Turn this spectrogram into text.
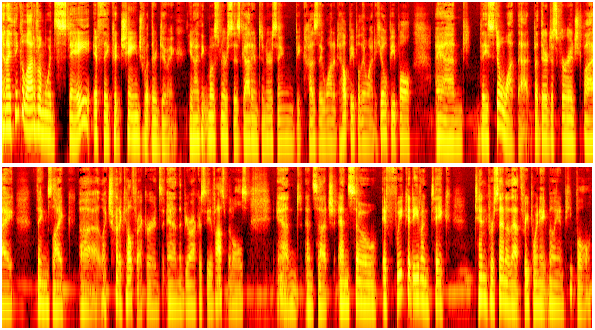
And I think a lot of them would stay if they could change what they're doing. You know, I think most nurses got into nursing because they wanted to help people, they wanted to heal people, and they still want that, but they're discouraged by things like uh, electronic health records and the bureaucracy of hospitals and and such. And so, if we could even take 10% of that 3.8 million people,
